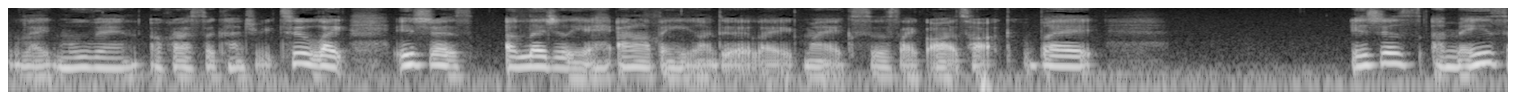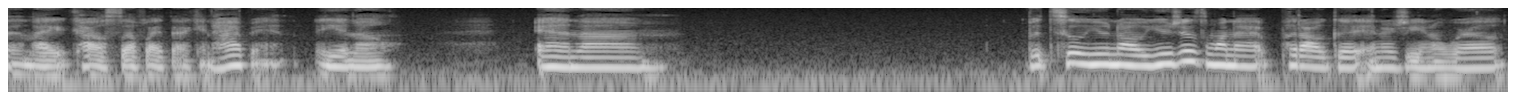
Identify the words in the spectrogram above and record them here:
like moving across the country too. Like it's just allegedly. I don't think he gonna do it. Like my ex is like all talk, but it's just amazing like how stuff like that can happen, you know. And um but too, you know, you just want to put out good energy in the world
